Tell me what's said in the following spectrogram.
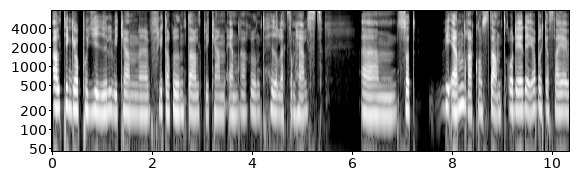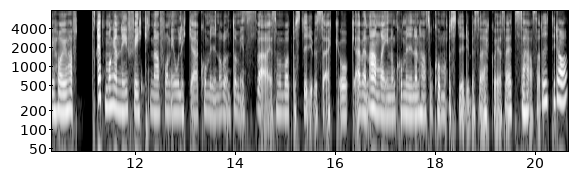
allting går på hjul, vi kan eh, flytta runt allt, vi kan ändra runt hur lätt som helst. Um, så att vi ändrar konstant och det är det jag brukar säga, vi har ju haft rätt många nyfikna från olika kommuner runt om i Sverige som har varit på studiebesök och även andra inom kommunen här som kommer på studiebesök och jag säger att så här ser det ut idag.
